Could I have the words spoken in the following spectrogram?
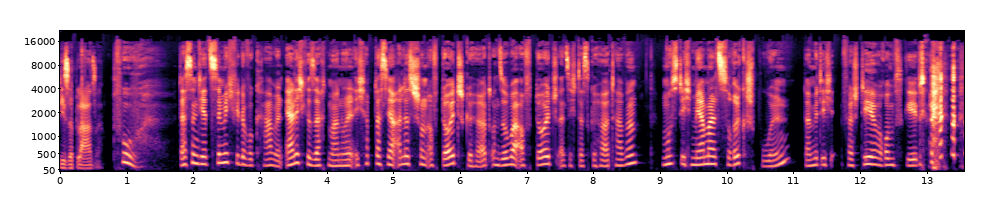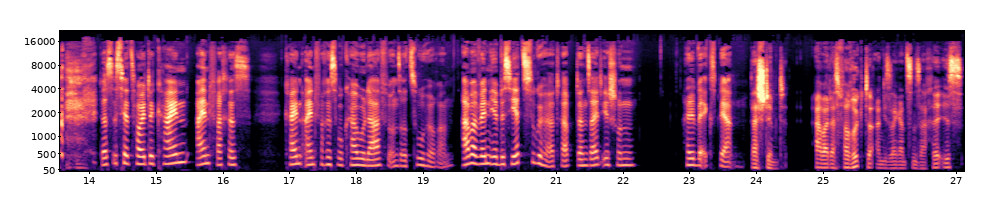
diese Blase. Puh, das sind jetzt ziemlich viele Vokabeln. Ehrlich gesagt, Manuel, ich habe das ja alles schon auf Deutsch gehört und sogar auf Deutsch, als ich das gehört habe, musste ich mehrmals zurückspulen, damit ich verstehe, worum es geht. das ist jetzt heute kein einfaches, kein einfaches Vokabular für unsere Zuhörer. Aber wenn ihr bis jetzt zugehört habt, dann seid ihr schon halbe Experten. Das stimmt. Aber das Verrückte an dieser ganzen Sache ist,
